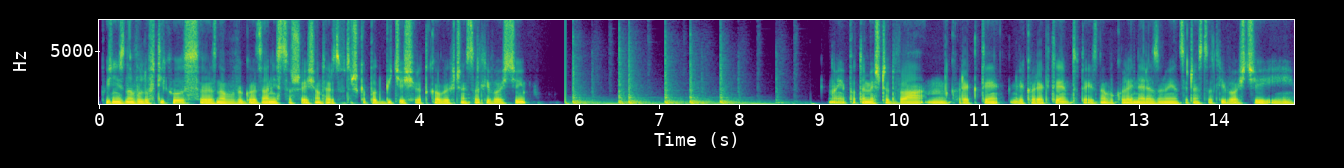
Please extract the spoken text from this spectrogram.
Później znowu Lufticus, y, znowu wygładzanie 160 Hz, troszkę podbicie środkowych częstotliwości. No i potem jeszcze dwa mm, korekty, dwie korekty. Tutaj znowu kolejne rezonujące częstotliwości i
